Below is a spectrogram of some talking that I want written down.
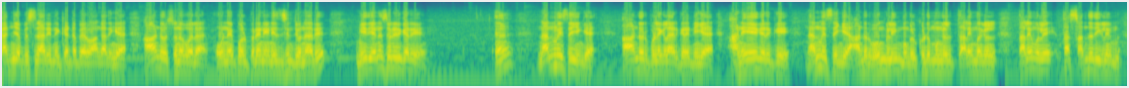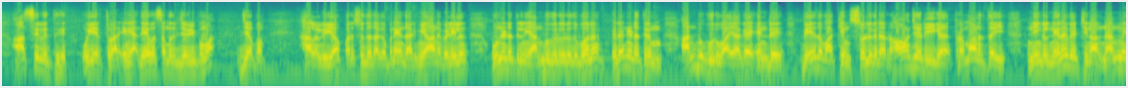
கஞ்ச பிசினாரின்னு கேட்ட பேர் வாங்காதீங்க. ஆண்டவர் சொன்ன போல உன்னை போல் பிறனை நிதிச்சுன்னு சொன்னாரு. மீதி என்ன சொல்லியிருக்காரு? நன்மை செய்யுங்க. ஆண்டோர் பிள்ளைகளா இருக்கிற நீங்க அநேகருக்கு நன்மை செய்யுங்க. ஆண்டோர் உங்களையும் உங்கள் குடும்பங்கள் தலைமுறைகள் தலைமுறை த- சந்ததிகளையும் ஆசீர்வித்து உயர்த்துவார். இனி தேவ சமுதிரம் ஜெபிப்போமா? ஜெபம். ஹalleluya. பரிசுத்த தகப்பனே இந்த அருமையான வெளியிலும் உன்னிடத்தில் நீ அன்பு கூறுவது போல பிறனிடத்திலும் அன்பு கூறுவாயாக என்று வேத வாக்கியம் சொல்லுகிற ராஜரீக பிரமாணத்தை நீங்கள் நிறைவேற்றினால் நன்மை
